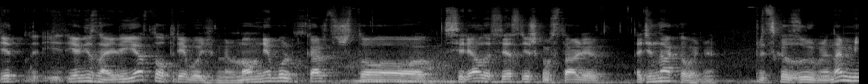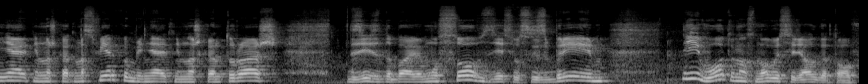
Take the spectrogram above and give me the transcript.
я не знаю, или я стал требовательным, но мне больше кажется, что сериалы все слишком стали одинаковыми, предсказуемыми. Нам меняют немножко атмосферку, меняют немножко антураж. Здесь добавим усов, здесь усы сбреем. И вот у нас новый сериал готов.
